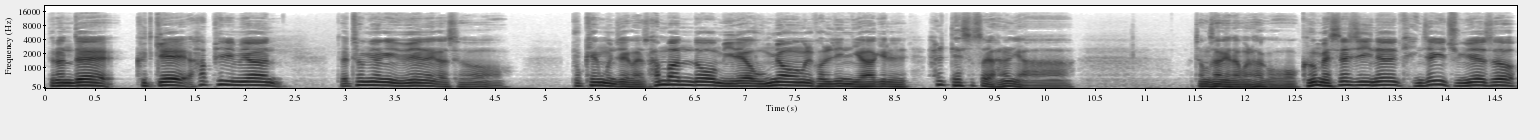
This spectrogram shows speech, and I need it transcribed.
그런데 그게 하필이면 대통령이 유엔에 가서 북핵 문제에 관해서 한 번도 미래와 운명을 걸린 이야기를 할 때 했었어야 하느냐. 정상회담을 하고 그 메시지는 굉장히 중요해서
